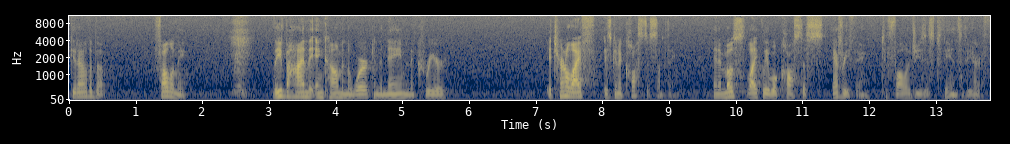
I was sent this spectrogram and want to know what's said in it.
Get out of the boat. Follow me. Leave behind the income and the work and the name and the career. Eternal life is going to cost us something. And it most likely will cost us everything to follow Jesus to the ends of the earth.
